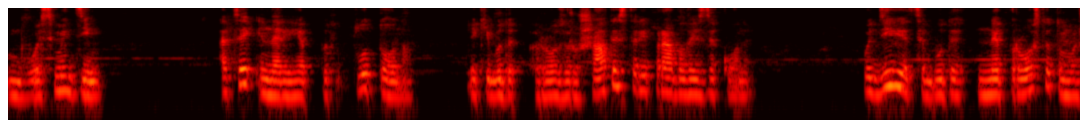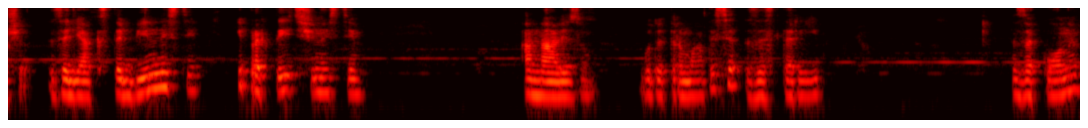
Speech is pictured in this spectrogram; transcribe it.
в восьмий дім. А це енергія Плутона, який буде розрушати старі правила і закони. Подія це буде не просто, тому що зодіак стабільності і практичності аналізу буде триматися за старі закони.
